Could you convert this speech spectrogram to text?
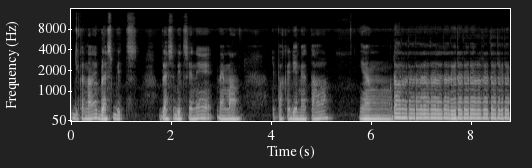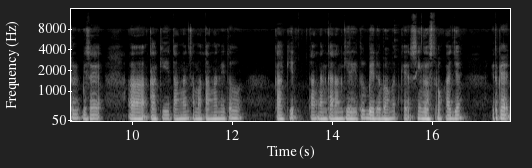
dikenalnya blast beats blast beats ini memang dipakai di metal yang bisa uh, kaki tangan sama tangan itu kaki tangan kanan kiri itu beda banget kayak single stroke aja. Itu kayak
